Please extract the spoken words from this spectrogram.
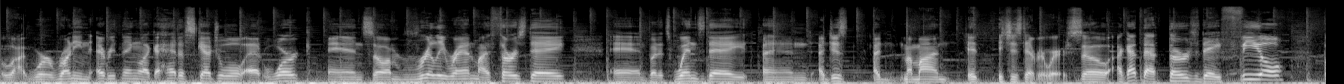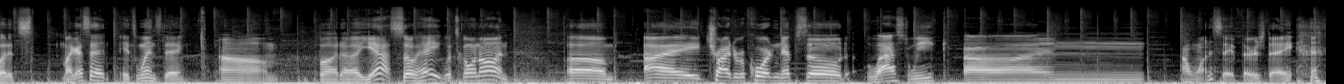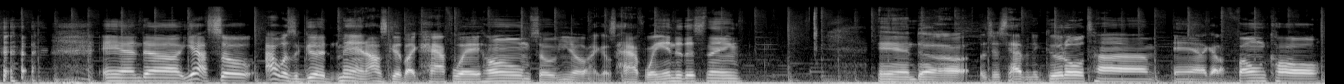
we're running everything like ahead of schedule at work, and so I'm really ran my Thursday, and but it's Wednesday, and I just I, my mind it, it's just everywhere. So I got that Thursday feel, but it's like I said, it's Wednesday. Um, but uh, yeah, so hey, what's going on? Um, I tried to record an episode last week on, I want to say Thursday. and uh, yeah, so I was a good, man, I was good like halfway home. So, you know, I was halfway into this thing. And uh, just having a good old time. And I got a phone call.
